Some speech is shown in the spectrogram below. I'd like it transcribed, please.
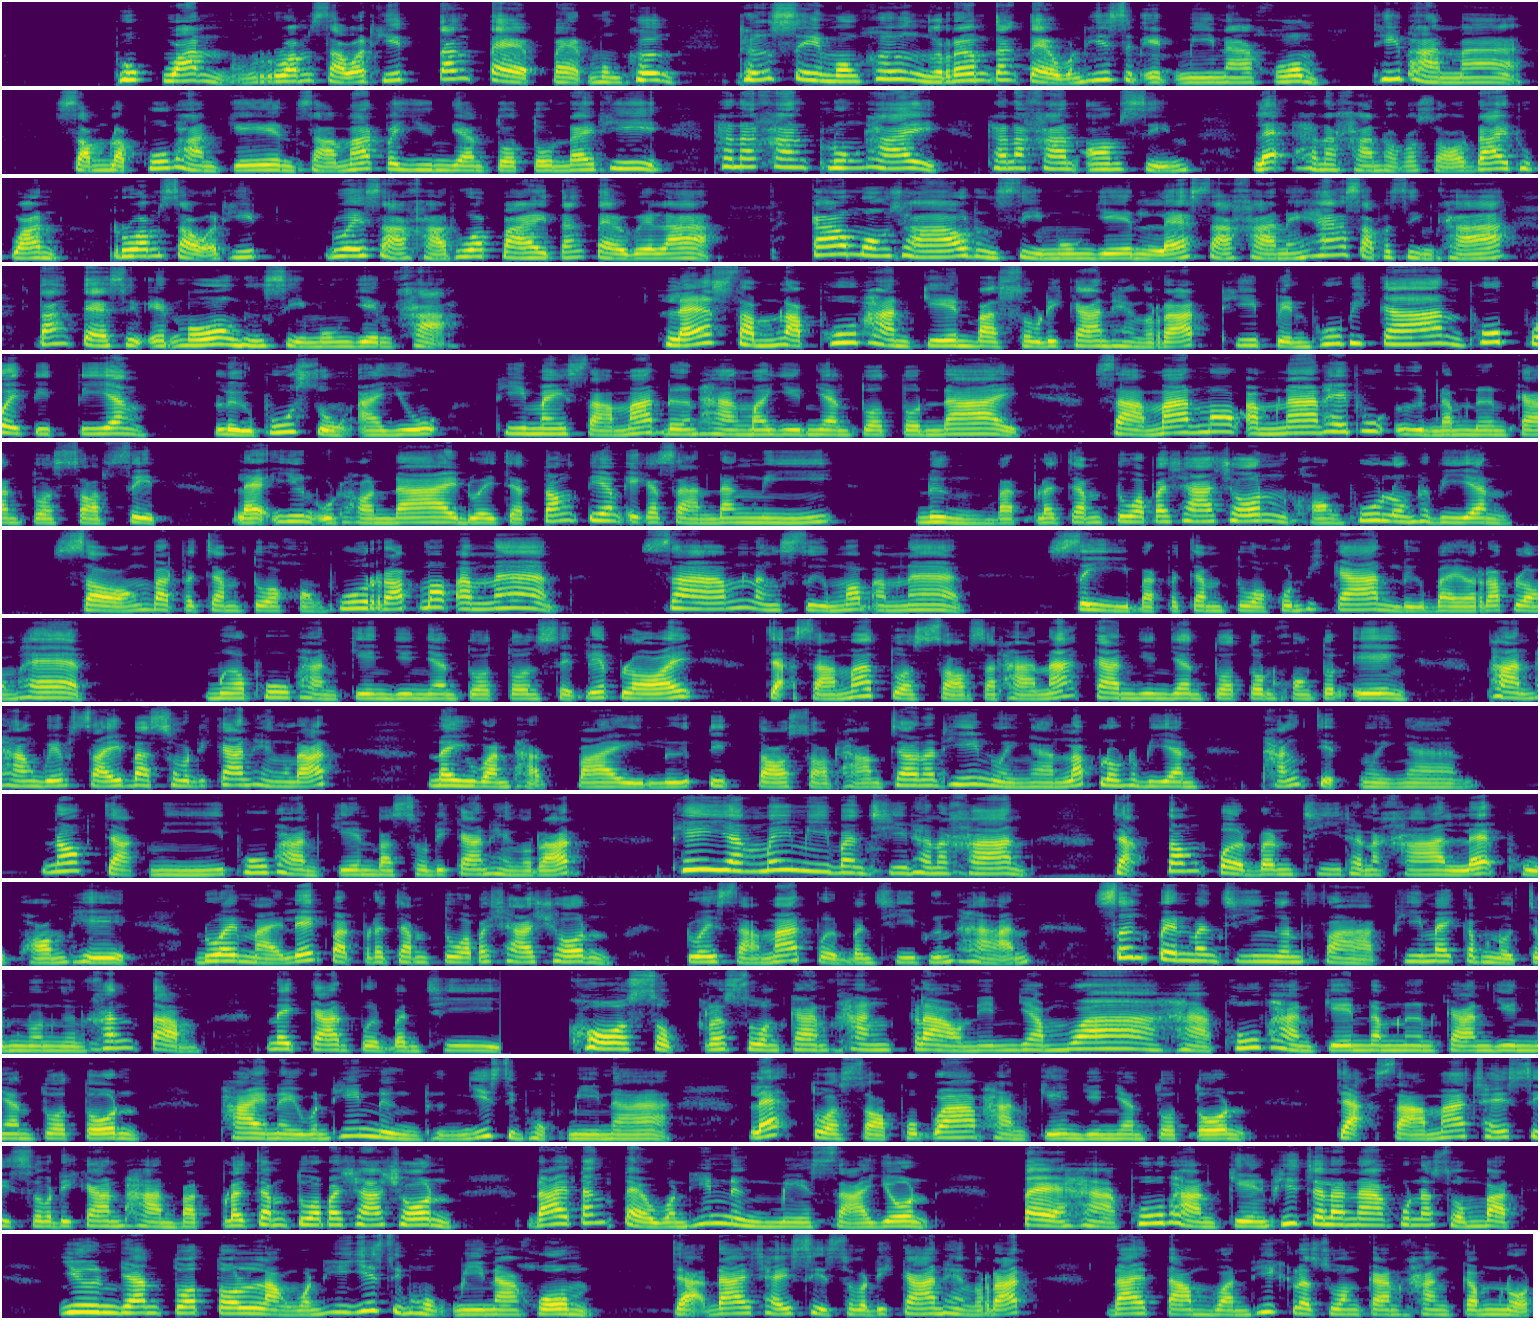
ทุกวันรวมเสาร์อาทิตย์ตั้งแต่ 8 โมงครึ่งถึง 4 โมงครึ่งเริ่มตั้งแต่วันที่ 11 มีนาคมที่ผ่านมาสำหรับผู้ผ่านเกณฑ์สามารถไปยืนยันตัวตนได้ที่ ธนาคารกรุงไทย ธนาคารออมสิน และธนาคารทกสได้ทุกวัน รวมเสาร์อาทิตย์ ด้วยสาขาทั่วไปตั้งแต่เวลา 9 โมงเช้าถึง 4 โมงเย็น และสาขาในห้างสรรพสินค้า ตั้งแต่ 11 โมงถึง 4 โมงเย็นค่ะ และสำหรับผู้ผ่านเกณฑ์บัตรสวัสดิการแห่งรัฐที่เป็นผู้พิการ ผู้ป่วยติดเตียง หรือผู้สูงอายุที่ไม่สามารถเดินทางมายืนยันตัวตนได้ สามารถมอบอำนาจให้ผู้อื่นดำเนินการตรวจสอบสิทธิ์ และยื่นอุทธรณ์ได้ โดยจะต้องเตรียมเอกสารดังนี้ 1. บัตรประจำตัวประชาชนของผู้ลงทะเบียน 2. บัตรประจำตัวของผู้รับมอบอำนาจ 3. หนังสือมอบอำนาจ 4. บัตรประจำตัวคนพิการหรือใบรับรองแพทย์ เมื่อผู้ผ่านเกณฑ์ยืนยันตัวตนเสร็จเรียบร้อย จะสามารถตรวจสอบสถานะการยืนยันตัวตนของตนเอง ผ่านทางเว็บไซต์บัตรสวัสดิการแห่งรัฐ ในวันถัดไปหรือติดต่อสอบถามเจ้าหน้าที่หน่วยงานรับลงทะเบียนทั้ง 7 หน่วยงาน นอกจากนี้ผู้ผ่านเกณฑ์บัตรสวัสดิการแห่งรัฐ ที่ยังไม่มีบัญชีธนาคาร จะต้องเปิดบัญชีธนาคารและผูกพร้อมเพย์ด้วยหมายเลขบัตรประจำตัวประชาชน โดยสามารถเปิดบัญชีพื้นฐาน ซึ่งเป็นบัญชีเงินฝากที่ไม่กำหนดจำนวนเงินขั้นต่ำในการเปิดบัญชี โฆษกกระทรวงการคลังกล่าวเน้นย้ำว่า หากผู้ผ่านเกณฑ์ดำเนินการยืนยันตัวตนภายในวันที่ 1 ถึง 26 มีนา และตรวจสอบพบว่าผ่านเกณฑ์ยืนยันตัวตน จะสามารถใช้สิทธิสวัสดิการผ่านบัตรประจำตัวประชาชน ได้ตั้งแต่วันที่ 1 เมษายน แต่หากผู้ผ่านเกณฑ์พิจารณาคุณสมบัติ ยืนยันตัวตนหลังวันที่ 26 มีนาคม จะได้ใช้สิทธิสวัสดิการแห่งรัฐ ได้ตามวันที่กระทรวงการคลังกำหนด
